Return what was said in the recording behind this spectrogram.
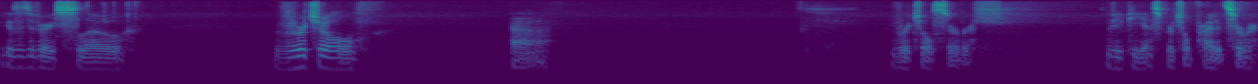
because it's a very slow virtual uh, virtual server, VPS, virtual private server.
